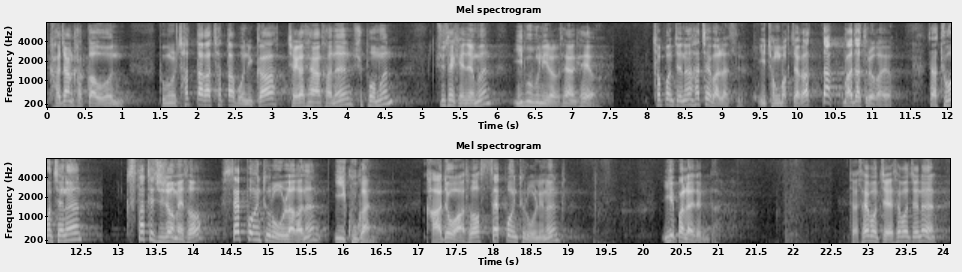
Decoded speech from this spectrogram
가장 가까운 부분을 찾다가 찾다 보니까 제가 생각하는 슛폼은 슛의 개념은 이 부분이라고 생각해요. 첫 번째는 하체 밸런스. 이 정박자가 딱 맞아 들어가요. 자, 두 번째는 스타트 지점에서 set point로 올라가는 이 구간. 가져와서 set point로 올리는 이게 빨라야 됩니다. 자, 세 번째. 세 번째는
